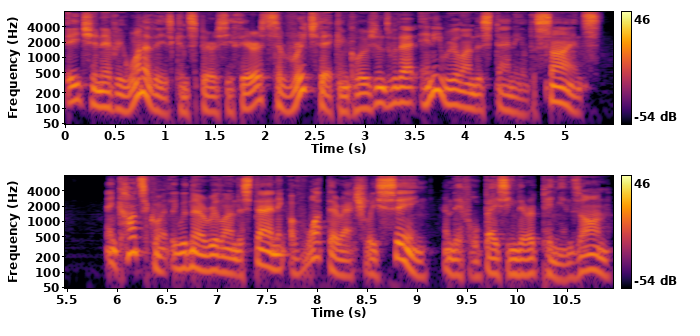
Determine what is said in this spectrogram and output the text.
Each and every one of these conspiracy theorists have reached their conclusions without any real understanding of the science, and consequently with no real understanding of what they're actually seeing and therefore basing their opinions on.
